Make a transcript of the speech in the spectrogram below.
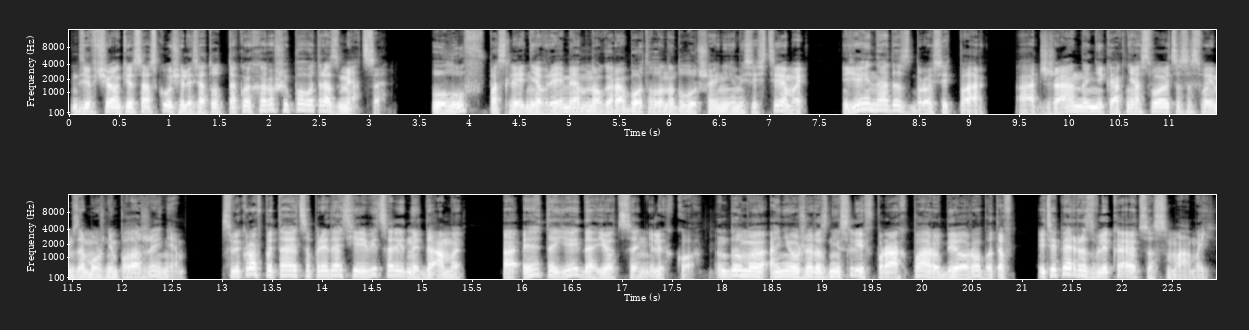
девчонки соскучились, а тут такой хороший повод размяться. Улуф в последнее время много работала над улучшениями системы. Ей надо сбросить пар, а Джанна никак не освоится со своим замужним положением. Свекровь пытается придать ей вид солидной дамы, а это ей дается нелегко. Думаю, они уже разнесли в прах пару биороботов и теперь развлекаются с мамой.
